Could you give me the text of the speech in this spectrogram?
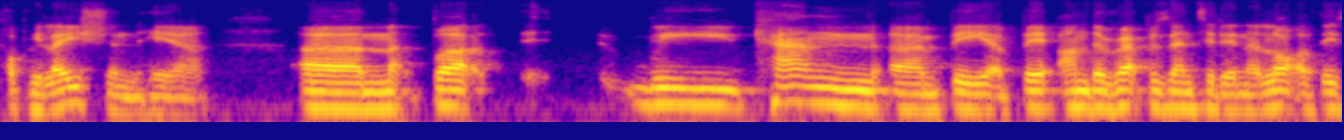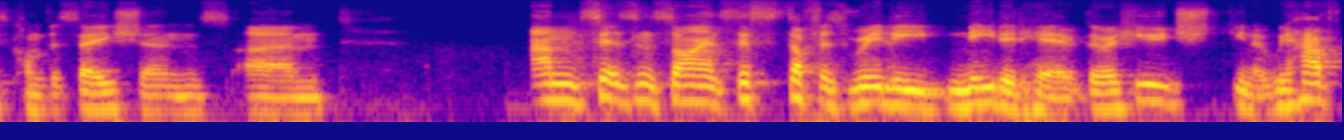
population here, um, but we can um, be a bit underrepresented in a lot of these conversations. Um, and citizen science, this stuff is really needed here. There are huge, you know, we have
